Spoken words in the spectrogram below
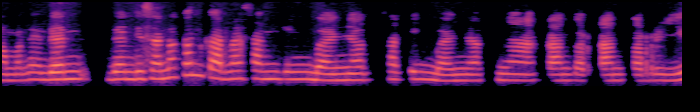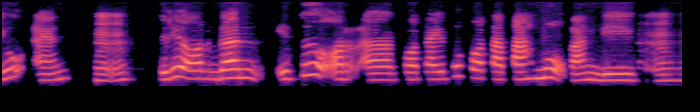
alamatnya dan dan di sana kan karena saking banyak saking banyaknya kantor-kantor UN. Mm-hmm. Jadi organ itu or, uh, kota itu kota tamu kan di mm-hmm.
